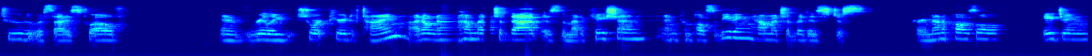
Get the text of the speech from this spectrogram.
two to a size 12 in a really short period of time. I don't know how much of that is the medication and compulsive eating, how much of it is just perimenopausal, aging.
